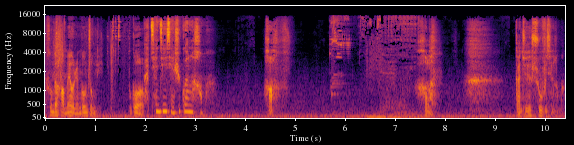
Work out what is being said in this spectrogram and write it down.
亨德号没有人工重力，不过把全景显示关了好吗？好，好了。感觉舒服些了吗？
